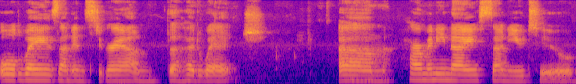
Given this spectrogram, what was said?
Old Ways on Instagram, The Hood Witch, um, Harmony Nice on YouTube.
